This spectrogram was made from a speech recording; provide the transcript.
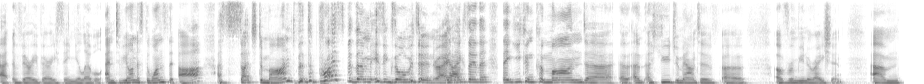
at a very, very senior level. And to be honest, the ones that are are such demand that the price for them is exorbitant, right? Yeah. Like so that they, you can command a, a, a huge amount of uh, of remuneration. Um,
